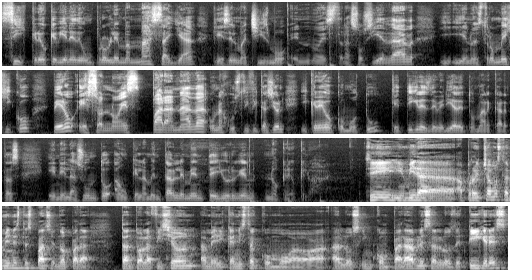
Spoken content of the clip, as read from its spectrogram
sí, creo que viene de un problema más allá, que es el machismo en nuestra sociedad y, en nuestro México, pero eso no es para nada una justificación y creo como tú que Tigres debería de tomar cartas en el asunto, aunque lamentablemente Jürgen no creo que lo haga. Sí, y mira, aprovechamos también este espacio, ¿no? Para tanto a la afición americanista como a, a los incomparables, a los de Tigres,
